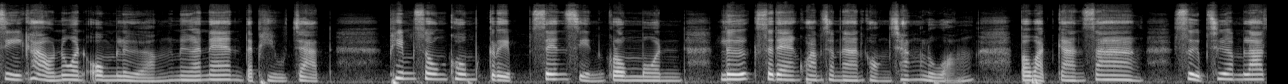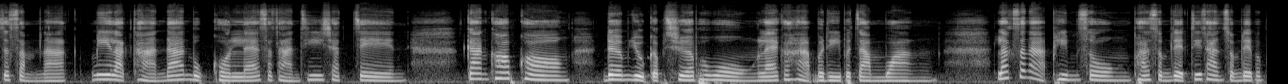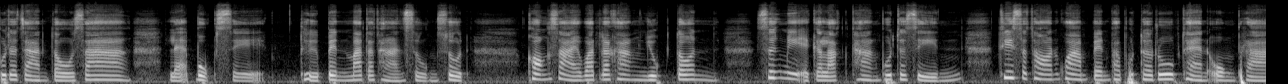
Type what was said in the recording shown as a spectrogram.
สีขาวนวลอมเหลือง เนื้อแน่นแต่ผิวจัด พิมพ์ทรงคมกริบ เส้นศิลกลมมน ลึกแสดงความชำนาญของช่างหลวง ประวัติการสร้าง สืบเชื่อมราชสำนัก มีหลักฐานด้านบุคคลและสถานที่ชัดเจน การครอบครองเดิมอยู่กับเชื้อพระวงศ์และขหาบดีประจำวัง ลักษณะพิมพ์ทรง พระสมเด็จที่ทันสมเด็จพระพุทธจารย์โตสร้าง และปลุกเสกถือเป็นมาตรฐานสูงสุด ของสายวัดระฆังยุคต้น ซึ่งมีเอกลักษณ์ทางพุทธศิลป์ที่สะท้อนความเป็นพระพุทธรูปแทนองค์พระ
